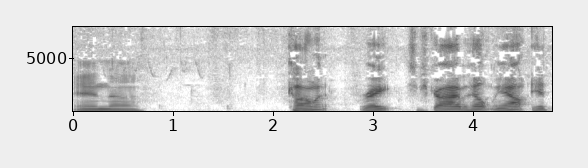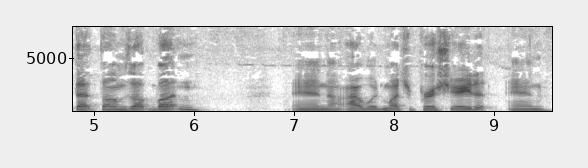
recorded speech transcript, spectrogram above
And uh, comment, rate, subscribe, help me out. Hit that thumbs up button. And uh, I would much appreciate it. And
